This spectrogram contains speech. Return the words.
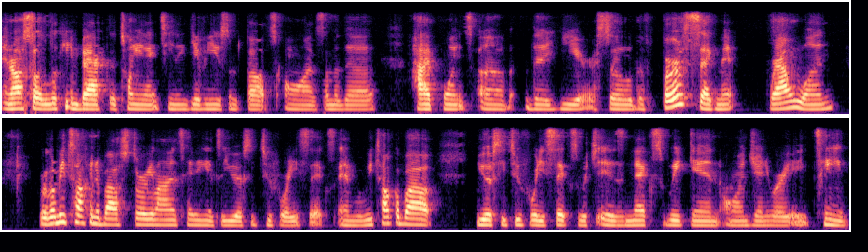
and also looking back to 2019 and giving you some thoughts on some of the high points of the year. So the first segment, round one, we're going to be talking about storylines heading into UFC 246. And when we talk about UFC 246, which is next weekend on January 18th.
